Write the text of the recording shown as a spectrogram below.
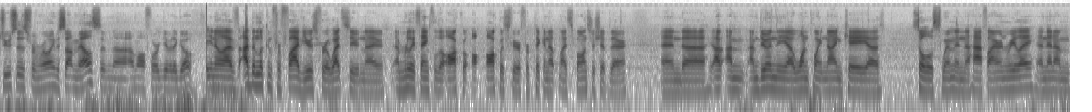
juices from rowing to something else, and uh, I'm all for give it a go. You know, I've, I've been looking for five years for a wetsuit, and I, I'm really thankful to Aqua, Aquasphere for picking up my sponsorship there. And uh, I, I'm, I'm doing the 1.9K uh, uh, solo swim in the half iron relay, and then I'm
